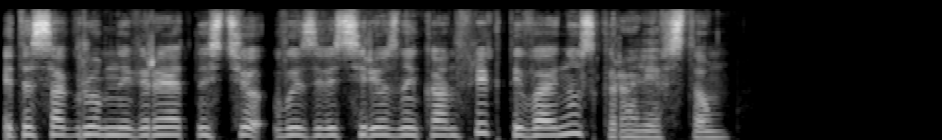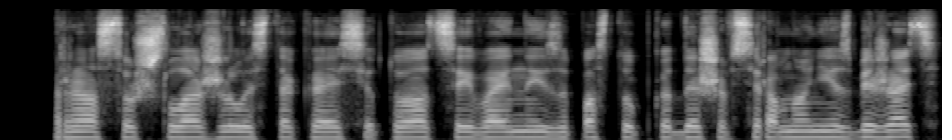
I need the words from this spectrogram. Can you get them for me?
Это с огромной вероятностью вызовет серьезный конфликт и войну с королевством. Раз уж сложилась такая ситуация, и войны из-за поступка Дэша все равно не избежать,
